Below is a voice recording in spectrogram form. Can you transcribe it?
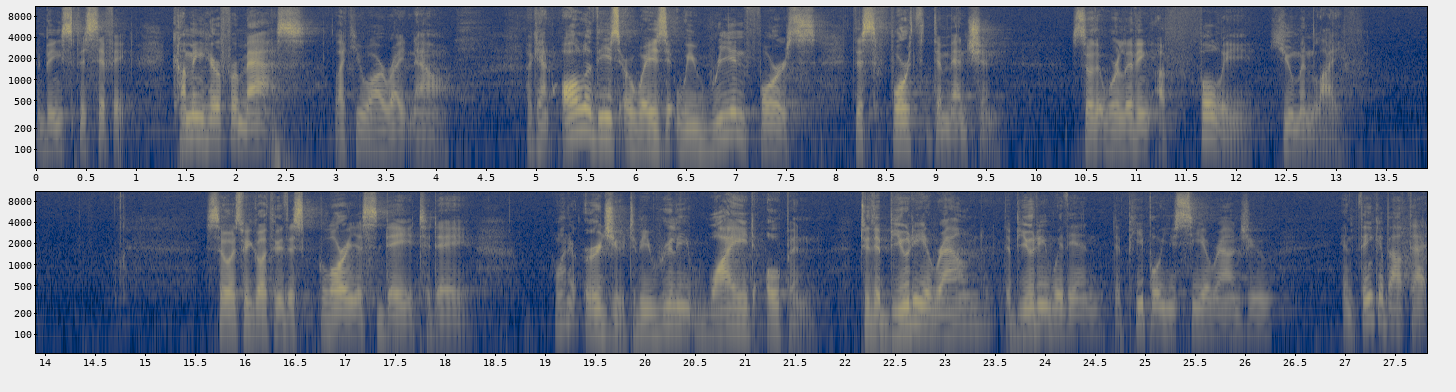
and being specific. Coming here for Mass, like you are right now. Again, all of these are ways that we reinforce this fourth dimension so that we're living a fully human life. So, as we go through this glorious day today, I want to urge you to be really wide open to the beauty around, the beauty within, the people you see around you, and think about that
